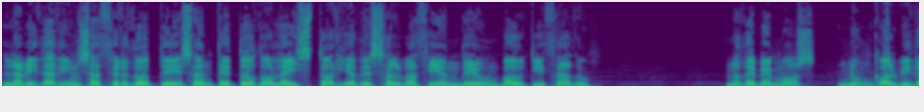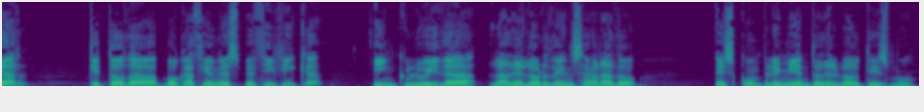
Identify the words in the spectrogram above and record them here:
La vida de un sacerdote es ante todo la historia de salvación de un bautizado. No debemos nunca olvidar que toda vocación específica, incluida la del orden sagrado, es cumplimiento del bautismo.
